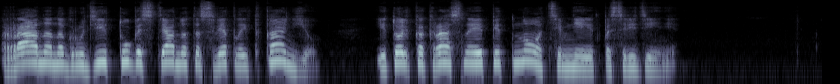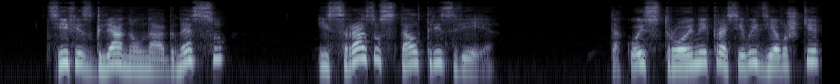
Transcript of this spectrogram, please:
Рана на груди туго стянута светлой тканью, и только красное пятно темнеет посередине. Тифис глянул на Агнессу и сразу стал трезвее. Такой стройной и красивой девушки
